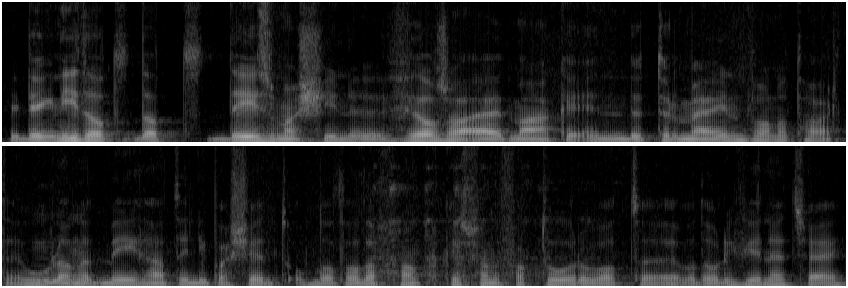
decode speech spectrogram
Ik denk niet dat, dat deze machine veel zal uitmaken in de termijn van het hart. Hè, hoe lang mhm. het meegaat in die patiënt, omdat dat afhankelijk is van de factoren wat, uh, wat Olivier net zei.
